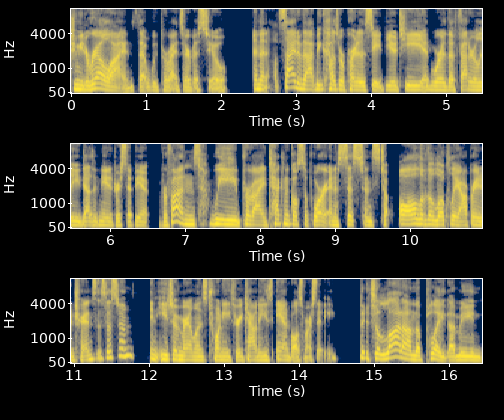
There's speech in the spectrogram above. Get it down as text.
commuter rail lines that we provide service to. And then outside of that, because we're part of the state DOT and we're the federally designated recipient for funds, we provide technical support and assistance to all of the locally operated transit systems in each of Maryland's 23 counties and Baltimore City. It's a lot on the plate. I mean,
